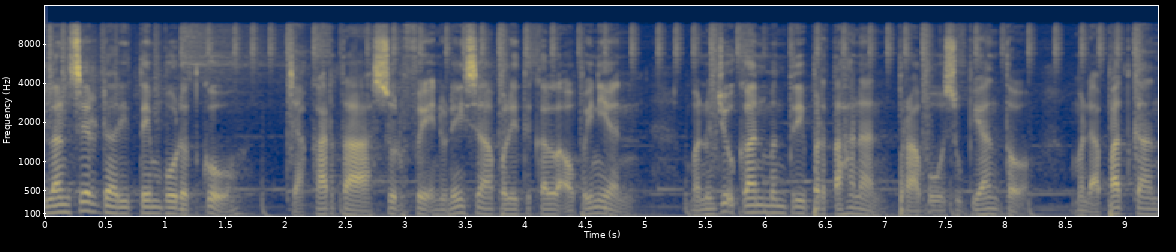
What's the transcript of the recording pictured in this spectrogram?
Dilansir dari Tempo.co, Jakarta Survei Indonesia Political Opinion menunjukkan Menteri Pertahanan Prabowo Subianto mendapatkan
